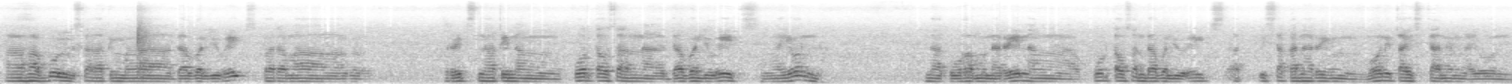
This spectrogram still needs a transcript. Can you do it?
hahabol sa ating mga WH para ma-reach natin ang 4,000 na WH. Ngayon, nakuha mo na rin ang ah, 4,000 WH at isa ka na rin monetize channel ngayon.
